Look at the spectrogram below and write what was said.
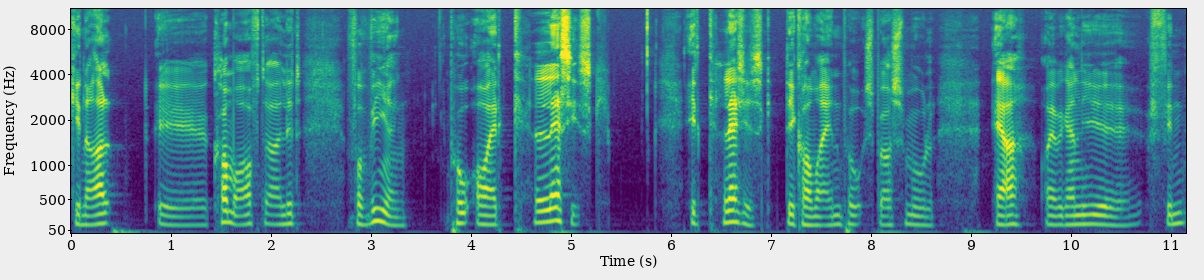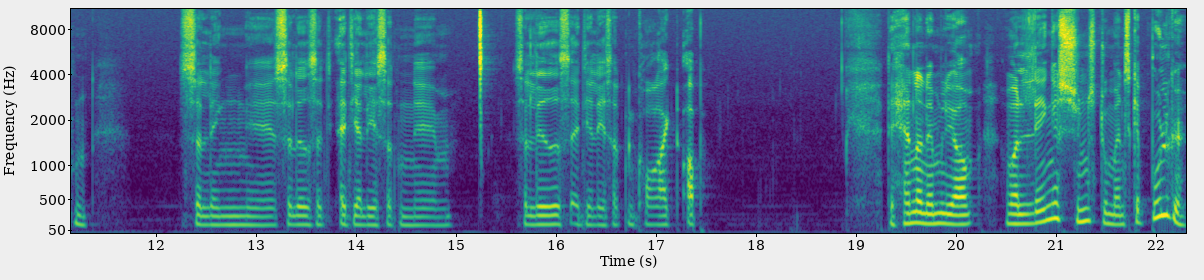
generelt øh, kommer ofte og er lidt forvirring på, og et klassisk, et klassisk, det kommer an på spørgsmål, er, og jeg vil gerne lige øh, finde den, så længe, øh, således at, at jeg læser den, øh, således at jeg læser den korrekt op. Det handler nemlig om, hvor længe synes du, man skal bulke?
